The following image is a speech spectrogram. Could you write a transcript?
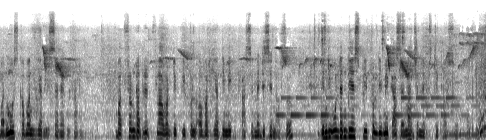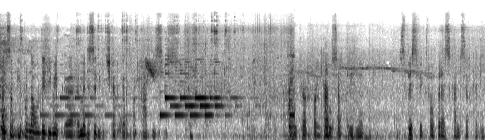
but most common here is a red color. But from that red flower, the people over here they make as a medicine also. In the olden days, people they make as a natural lipstick also. And some people nowadays they make uh, a medicine which can cure for heart disease. Cure for cancer treatment, specific for breast cancer. Kadi.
